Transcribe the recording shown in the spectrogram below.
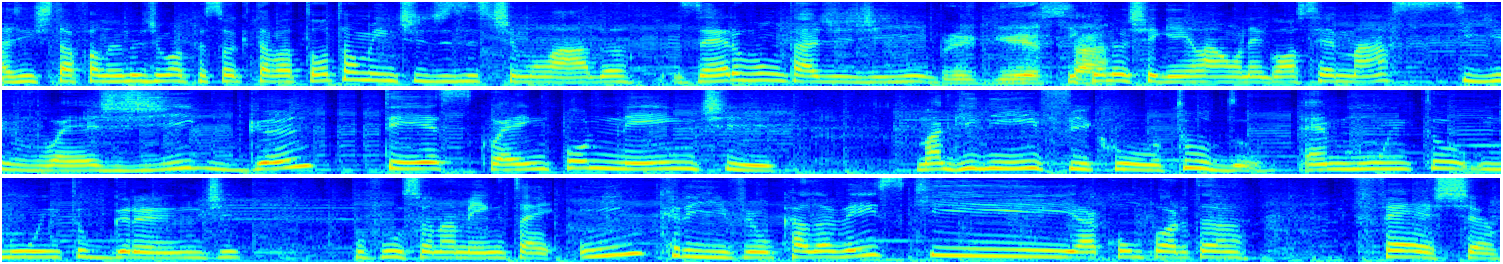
a gente tá falando de uma pessoa que tava totalmente desestimulada, zero vontade de ir. Preguiça. E quando eu cheguei lá, o negócio é massivo, é gigantesco, é imponente, magnífico, tudo. É muito, muito grande. O funcionamento é incrível. Cada vez que a comporta fecha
